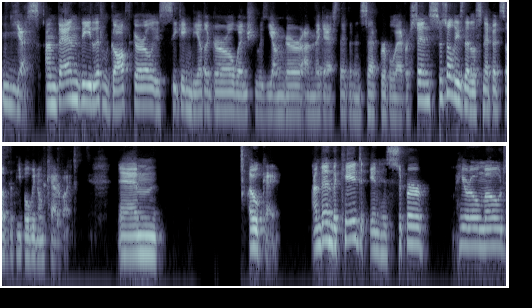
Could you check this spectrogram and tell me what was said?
Yes, and then the little goth girl is seeking the other girl when she was younger, and I guess they've been inseparable ever since. So it's all these little snippets of the people we don't care about. Um, okay, and then the kid in his superhero mode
